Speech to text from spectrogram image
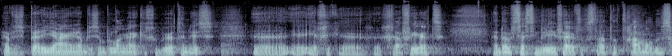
hebben ze per jaar hebben ze een belangrijke gebeurtenis uh, ingegraveerd. En dan 1653 staat dat Hamel dus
